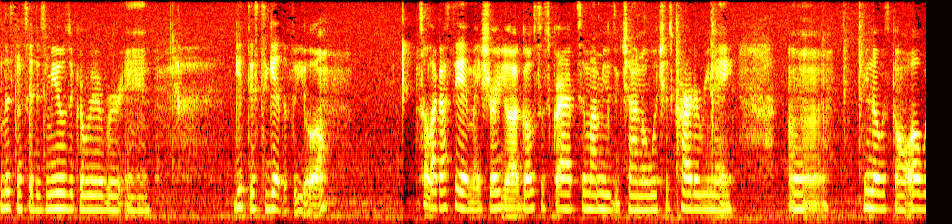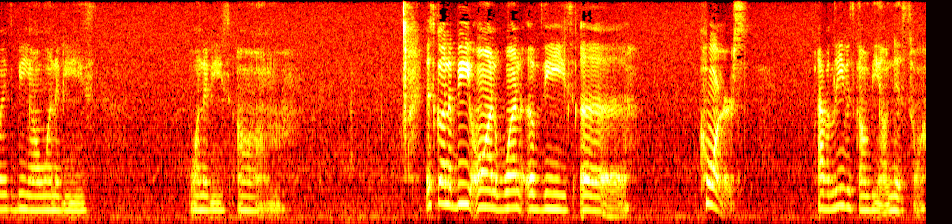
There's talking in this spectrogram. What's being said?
listen to this music or whatever and get this together for y'all so like i said make sure y'all go subscribe to my music channel which is carter renee. Uh, you know it's gonna always be on one of these one of these um it's gonna be on one of these uh corners. I believe it's gonna be on this one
